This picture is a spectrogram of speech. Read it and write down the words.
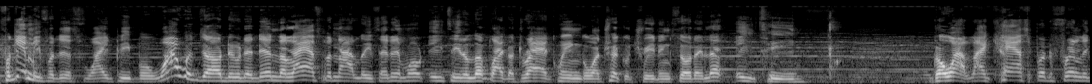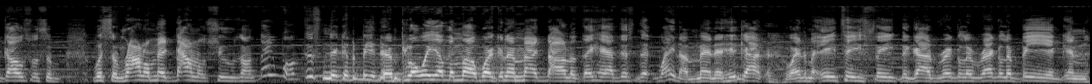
Forgive me for this, white people. Why would y'all do that? Then the last but not least, they didn't want E.T. to look like a drag queen going trick-or-treating, so they let E.T. go out like Casper the Friendly Ghost with some with some Ronald McDonald shoes on. They want this nigga to be the employee of the month working at McDonald's. They have this. Wait a minute, he got wait a minute. E.T.'s feet they got regular regular big and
